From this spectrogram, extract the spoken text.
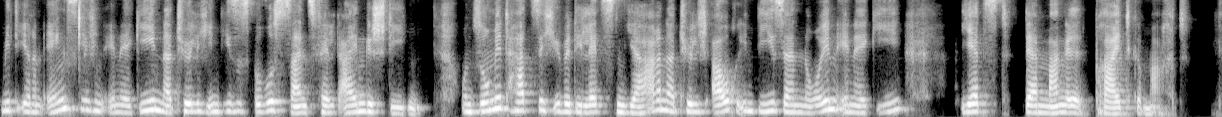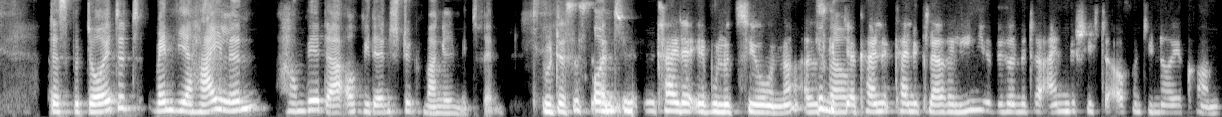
mit ihren ängstlichen Energien natürlich in dieses Bewusstseinsfeld eingestiegen. Und somit hat sich über die letzten Jahre natürlich auch in dieser neuen Energie jetzt der Mangel breit gemacht. Das bedeutet, wenn wir heilen, haben wir da auch wieder ein Stück Mangel mit drin. Gut, das ist und, ein, Teil der Evolution. Ne? Also genau. es gibt genau. ja keine, keine klare Linie. Wir hören mit der einen Geschichte auf und die neue kommt.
